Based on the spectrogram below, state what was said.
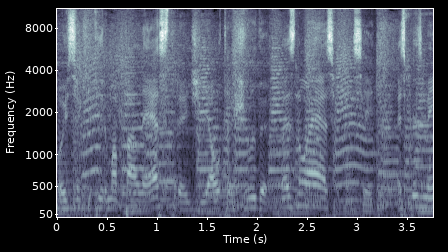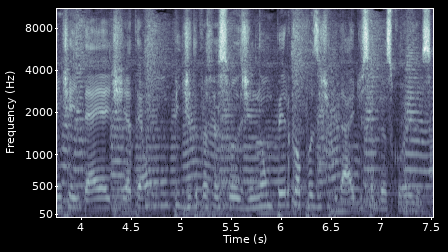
ou isso aqui vira uma palestra de autoajuda, mas não é esse o conceito. É simplesmente a ideia de até um pedido para as pessoas de não percam a positividade sobre as coisas.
